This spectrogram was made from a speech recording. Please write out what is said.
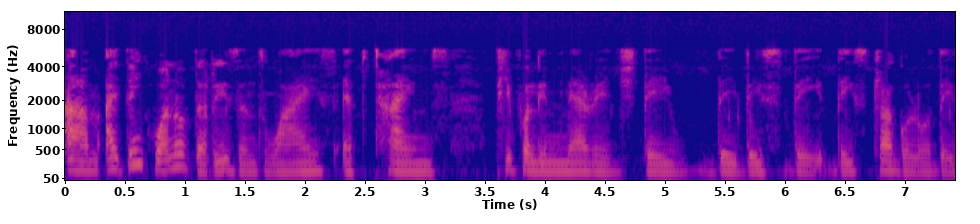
Um, I think one of the reasons why at times people in marriage they they they they, they struggle or they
